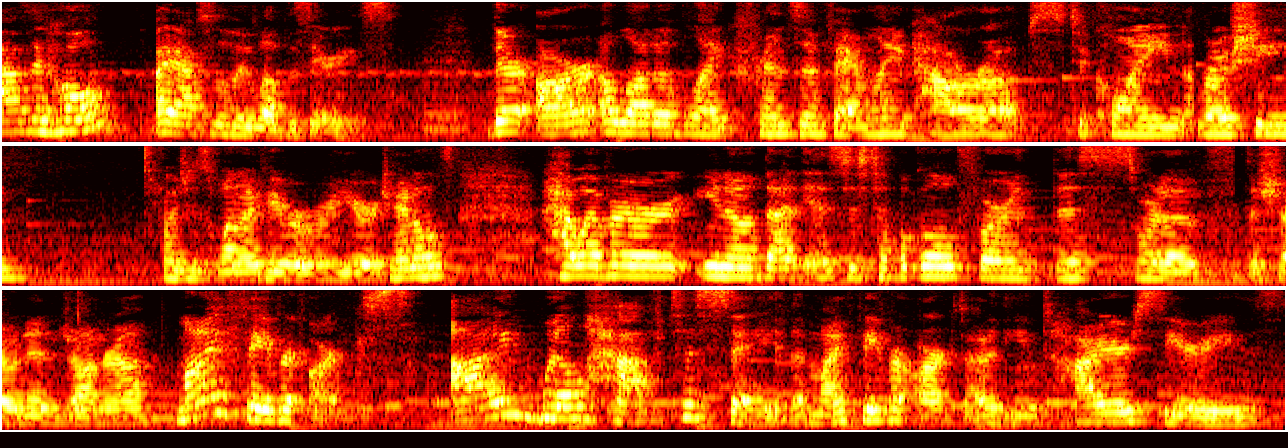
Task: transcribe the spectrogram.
As a whole, I absolutely love the series. There are a lot of like friends and family power-ups to coin Roshi, which is one of my favorite reviewer channels. However, you know, that is just typical for this sort of the shonen genre. My favorite arcs. I will have to say that my favorite arcs out of the entire series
